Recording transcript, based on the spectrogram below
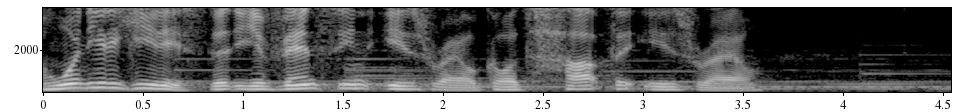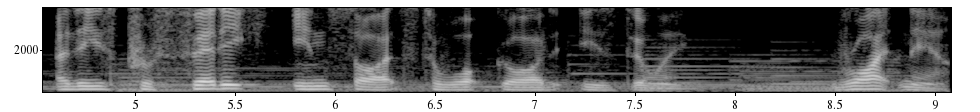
I want you to hear this that the events in Israel, God's heart for Israel, are these prophetic insights to what God is doing right now.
